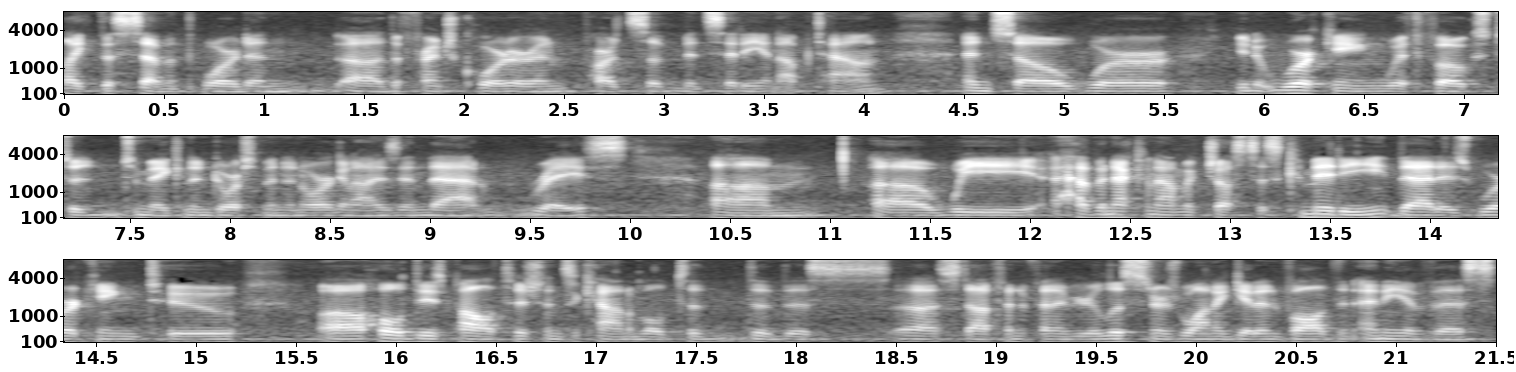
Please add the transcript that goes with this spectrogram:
like the seventh ward in uh, the French Quarter and parts of Mid City and Uptown. And so we're you know working with folks to to make an endorsement and organize in that race. Um, uh, we have an economic justice committee that is working to uh, hold these politicians accountable to, to this uh, stuff. And if any of your listeners want to get involved in any of this,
